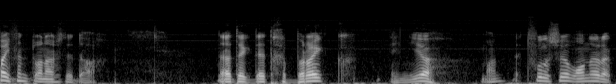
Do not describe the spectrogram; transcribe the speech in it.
25ste dag. Dat ek dit gebruik, en ja, man, dit voel so wonderlik.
